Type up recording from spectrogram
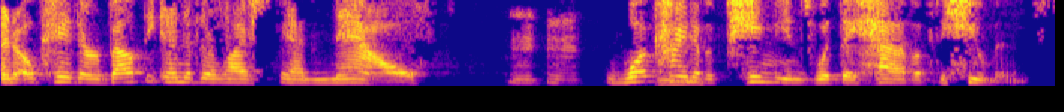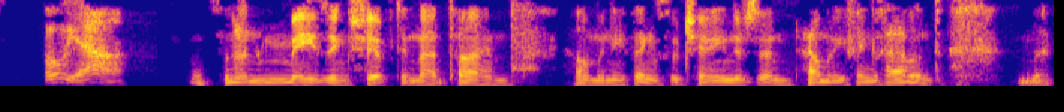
and okay, they're about the end of their lifespan now. hmm What kind of opinions would they have of the humans? Oh yeah. it's an amazing shift in that time. How many things have changed and how many things haven't. But,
